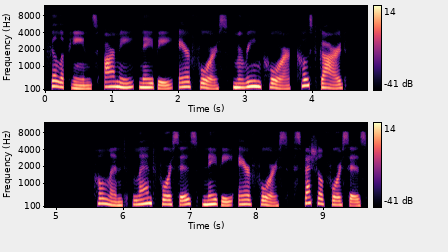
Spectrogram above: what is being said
Philippines, Army, Navy, Air Force, Marine Corps, Coast Guard Poland, Land Forces, Navy, Air Force, Special Forces,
